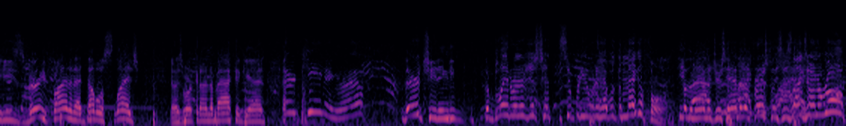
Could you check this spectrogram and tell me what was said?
he's very fine in that double sledge. Now he's working on the back again. They're cheating, ref. They're cheating. He, the Blade Runner just hit the Super D over the head with the megaphone. He the manager's hand in the first place. His legs are on the rope.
